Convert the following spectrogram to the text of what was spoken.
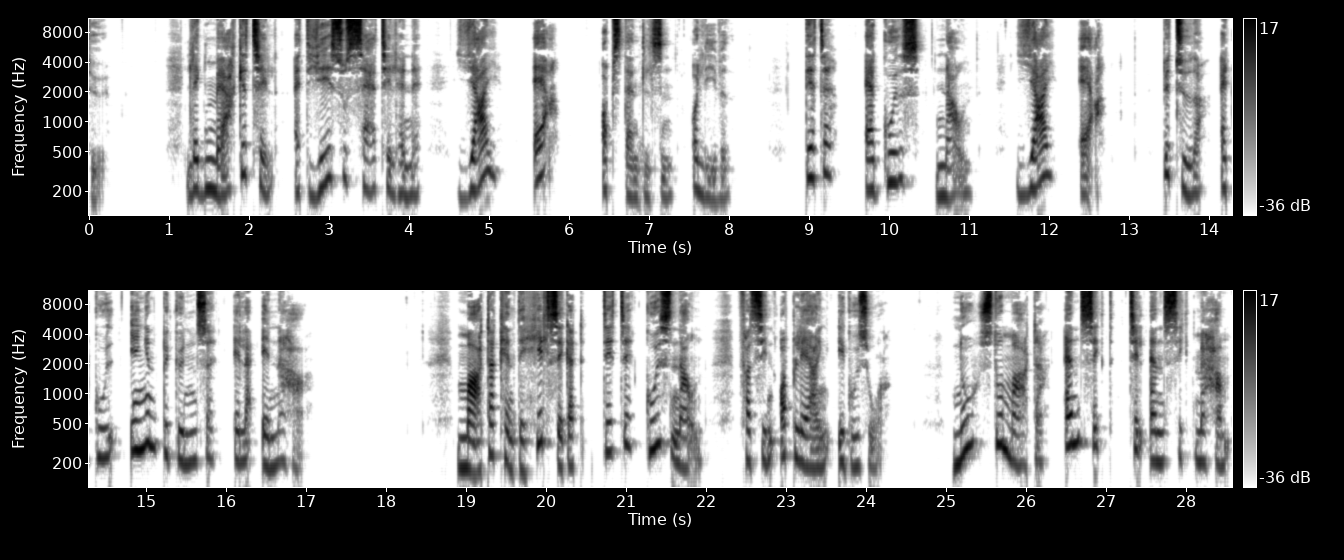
dø. Læg mærke til, at Jesus sagde til hende, jeg er opstandelsen og livet. Dette er Guds navn. Jeg er betyder, at Gud ingen begyndelse eller ende har. Martha kendte helt sikkert dette Guds navn fra sin oplæring i Guds ord. Nu stod Martha ansigt til ansigt med ham,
